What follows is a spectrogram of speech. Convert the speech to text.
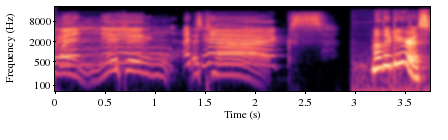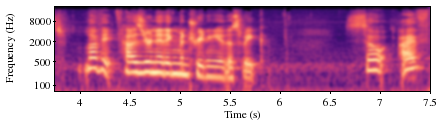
It's when knitting attacks. Mother Dearest, Love it. how's your knitting been treating you this week? So I've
